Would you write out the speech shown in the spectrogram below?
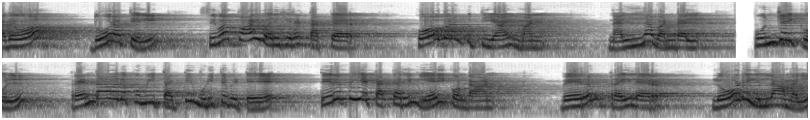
அதோ தூரத்தில் சிவப்பாய் வருகிற டக்கர் கோபுரம் குத்தியாய் மண் நல்ல வண்டல். புஞ்சைக்குள் ரெண்டாவது கும்மி தட்டி முடித்துவிட்டு திரும்பிய டக்கரில் ஏறிக்கொண்டான். வெறும் ட்ரெய்லர் லோடு இல்லாமல்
